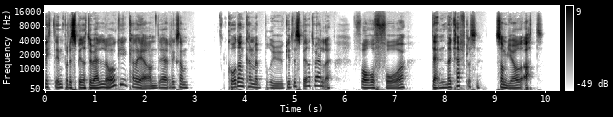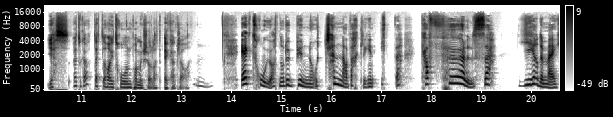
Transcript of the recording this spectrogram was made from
litt inn på det spirituelle òg i karrieren, det er liksom Hvordan kan vi bruke det spirituelle? For å få den bekreftelsen som gjør at Yes, vet du hva, dette har jeg troen på meg sjøl at jeg kan klare. Mm. Jeg tror jo at når du begynner å kjenne virkelig etter, hva følelse gir det meg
